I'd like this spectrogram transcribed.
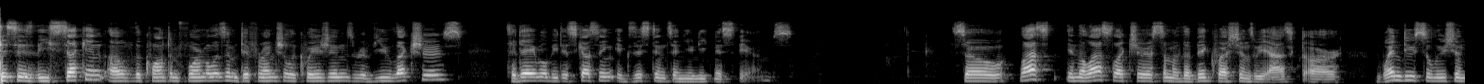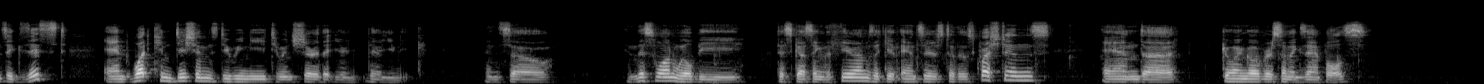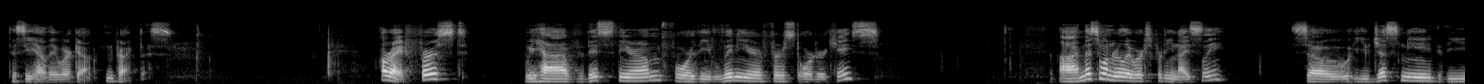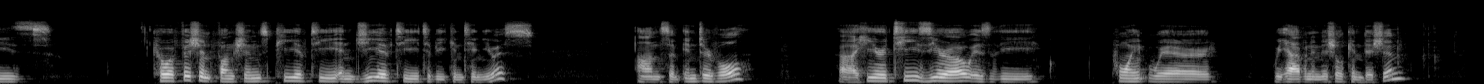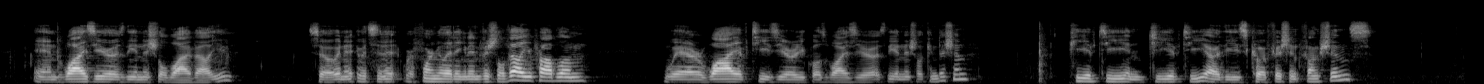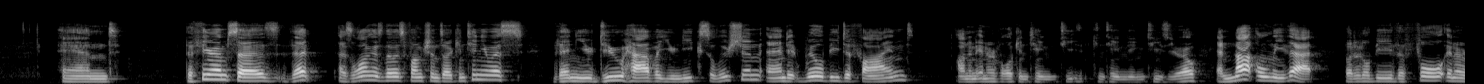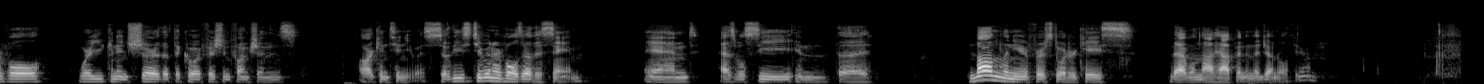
This is the second of the quantum formalism differential equations review lectures. Today we'll be discussing existence and uniqueness theorems. So last in the last lecture, some of the big questions we asked are when do solutions exist and what conditions do we need to ensure that they're unique? And so in this one, we'll be discussing the theorems that give answers to those questions and uh, going over some examples to see how they work out in practice. All right, first we have this theorem for the linear first order case. Uh, and this one really works pretty nicely. So you just need these coefficient functions p of t and g of t to be continuous on some interval. Uh, here t0 is the point where we have an initial condition and y0 is the initial y value. So in in we're formulating an initial value problem where y of t0 equals y0 is the initial condition. p of t and g of t are these coefficient functions. And the theorem says that as long as those functions are continuous, then you do have a unique solution and it will be defined on an interval containing t0. And not only that, but it'll be the full interval where you can ensure that the coefficient functions are continuous. So these two intervals are the same. And as we'll see in the nonlinear first order case, that will not happen in the general theorem.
